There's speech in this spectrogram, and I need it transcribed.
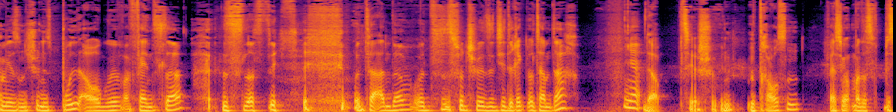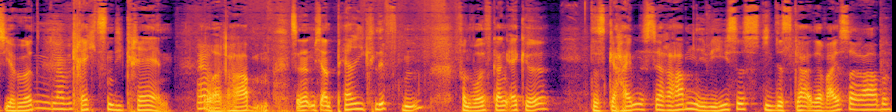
Haben hier so ein schönes Bullauge-Fenster. Das ist lustig. Unter anderem. Und es ist schon schön, sind hier direkt unterm Dach. Ja. Ja, sehr schön. Und draußen, ich weiß nicht, ob man das bis hier hört, Hm, krächzen die Krähen Ja. oder Raben. Das erinnert mich an Perry Clifton von Wolfgang Ecke. Das Geheimnis der Raben, nee, wie hieß es? Die, das, der weiße Rabe?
